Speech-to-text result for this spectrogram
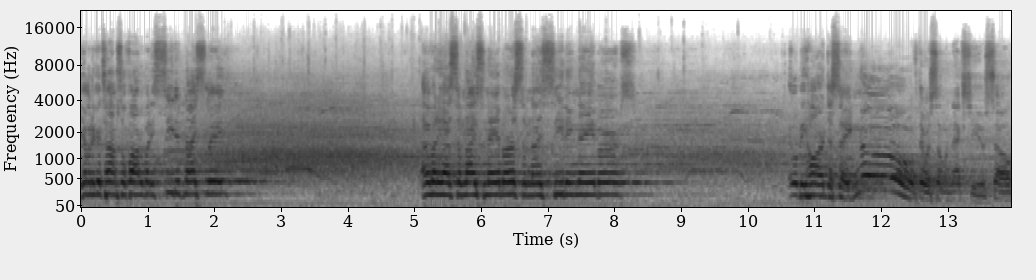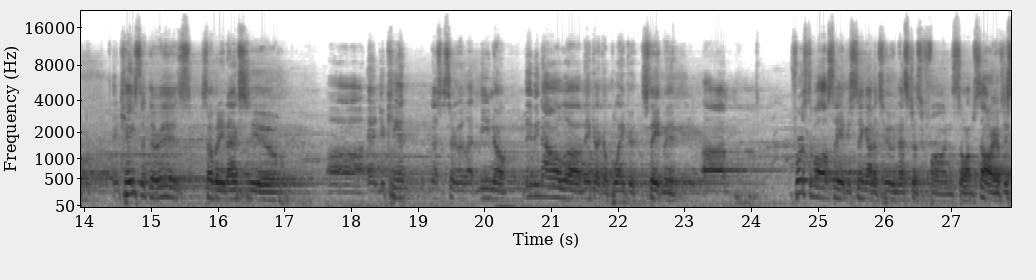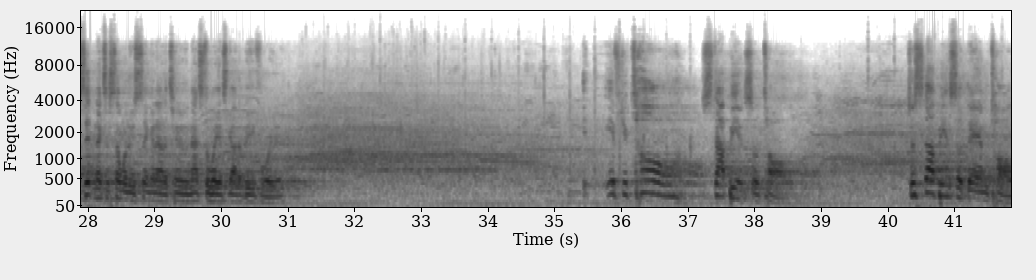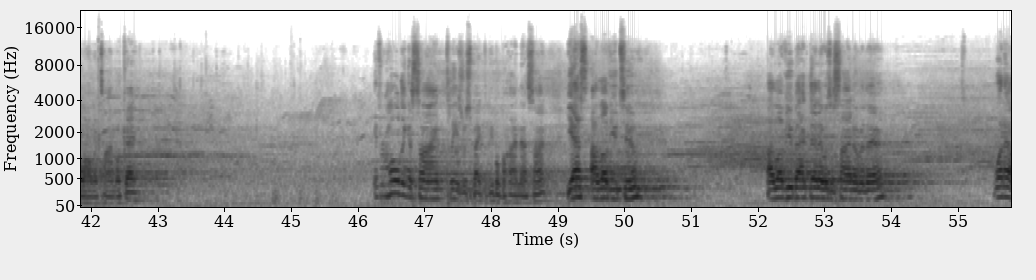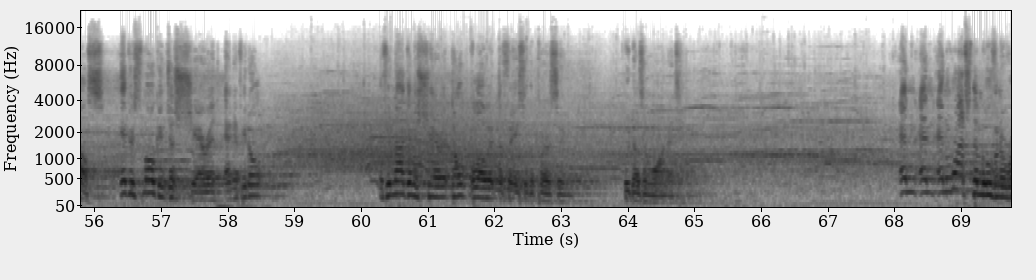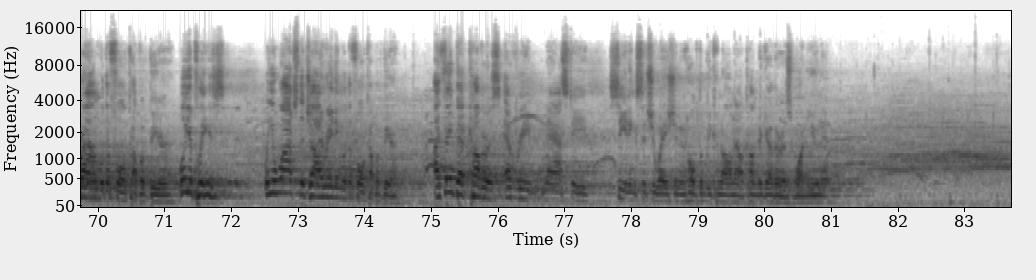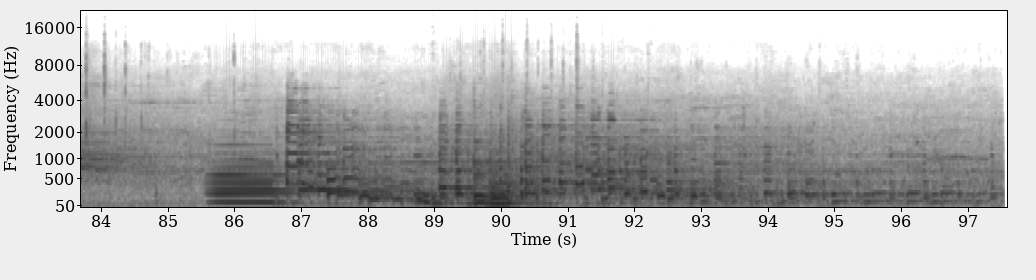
You having a good time so far? Everybody seated nicely? Everybody has some nice neighbors, some nice seating neighbors. It would be hard to say no if there was someone next to you. So, in case that there is somebody next to you, uh, and you can't necessarily let me know, maybe now I'll uh, make like a blanket statement. First of all, I'll say if you sing out of tune, that's just fun. So I'm sorry. If you're sitting next to someone who's singing out of tune, that's the way it's got to be for you. If you're tall, stop being so tall. Just stop being so damn tall all the time, okay? If you're holding a sign, please respect the people behind that sign. Yes, I love you too. I love you back there. There was a sign over there. What else? If you're smoking, just share it. And if you don't, if you're not gonna share it, don't blow it in the face of the person who doesn't want it. And, and, and watch the moving around with a full cup of beer. Will you please? Will you watch the gyrating with a full cup of beer? I think that covers every nasty seating situation and hope that we can all now come together as one unit.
